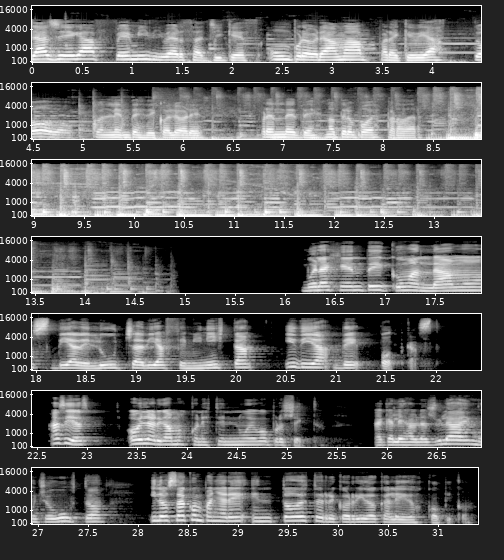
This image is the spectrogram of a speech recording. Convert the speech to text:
Ya llega Femi Diversa, chiques, un programa para que veas todo con lentes de colores. Prendete, no te lo puedes perder. Buena gente, ¿cómo andamos? Día de lucha, día feminista y día de podcast. Así es, hoy largamos con este nuevo proyecto. Acá les habla Yulai, mucho gusto y los acompañaré en todo este recorrido caleidoscópico.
